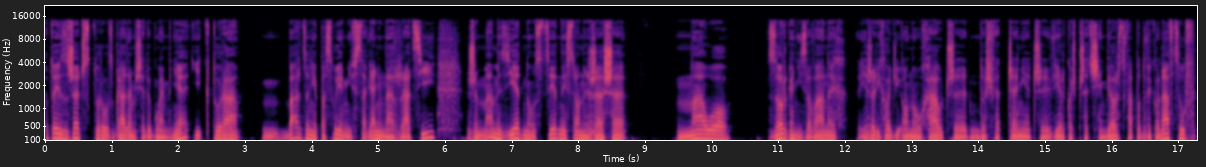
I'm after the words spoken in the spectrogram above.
Bo to jest rzecz, z którą zgadzam się dogłębnie i która bardzo nie pasuje mi w stawianiu narracji, że mamy z, jedną, z jednej strony rzesze mało zorganizowanych, jeżeli chodzi o know-how, czy doświadczenie, czy wielkość przedsiębiorstwa podwykonawców,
